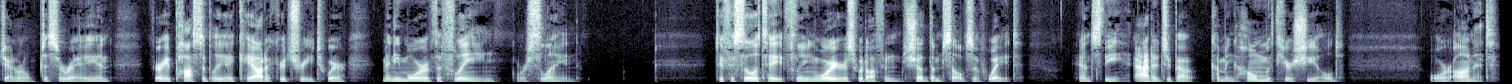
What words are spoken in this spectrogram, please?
general disarray, and very possibly a chaotic retreat where many more of the fleeing were slain. To facilitate, fleeing warriors would often shed themselves of weight, hence the adage about coming home with your shield or on it,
